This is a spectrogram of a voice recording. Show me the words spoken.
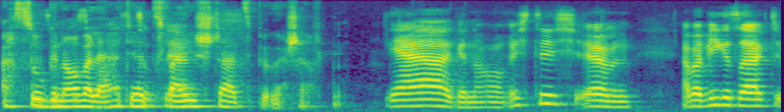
Ach so, Also, genau, weil er hat ja zu zwei. Staatsbürgerschaften. Ja, genau, richtig. Ähm, aber wie gesagt,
